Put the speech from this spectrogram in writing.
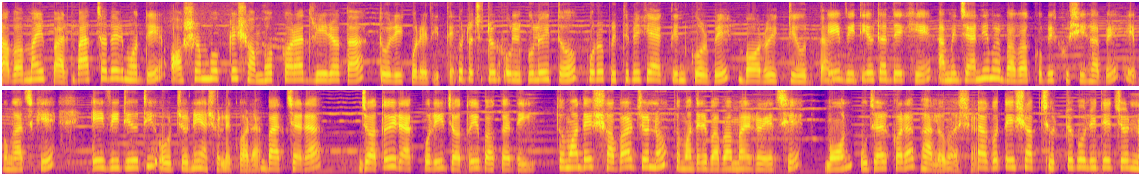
বাবা মাই পার বাচ্চাদের মধ্যে অসম্ভবকে সম্ভব করা দৃঢ়তা তৈরি করে দিতে। ছোট ছোট ফুলগুলোই তো পুরো পৃথিবীকে একদিন করবে বড় একটি উদ্যান। এই ভিডিওটা দেখে আমি জানি আমার বাবা খুবই খুশি হবে এবং আজকে এই ভিডিওটি ওর জন্যই আসলে করা। বাচ্চারা, যতই রাগ করি, যতই বকা দিই, তোমাদের সবার জন্য তোমাদের বাবা মায়ের রয়েছে মন, উজাড় করা, ভালোবাসা। জগতের সব ছোট্ট গলিদের জন্য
